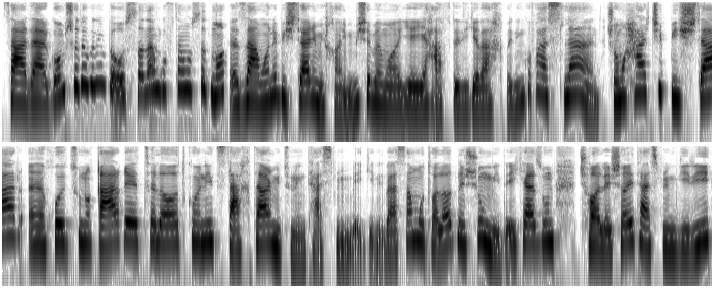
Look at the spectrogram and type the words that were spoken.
سردرگم شده بودیم. به استادم گفتم استاد ما زمان بیشتری می‌خوایم میشه به ما یه, هفته دیگه وقت بدین؟ گفت اصلا. شما هرچی بیشتر خودتون رو غرق اطلاعات کنید سختتر می‌تونید تصمیم بگیرید. و اصلا مطالعات نشون میده. یکی از اون چالش های تصمیم گیری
